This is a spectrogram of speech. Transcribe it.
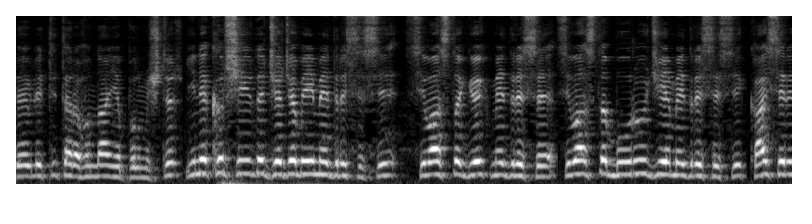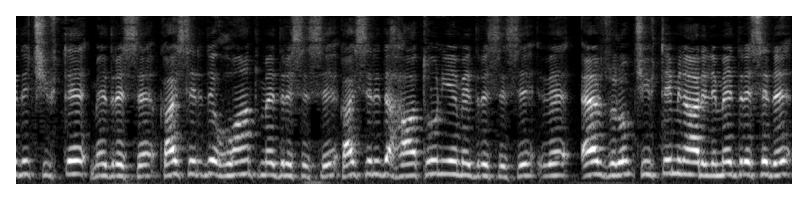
Devleti tarafından yapılmıştır. Yine Kırşehir'de Cacabey Medresesi, Sivas'ta Gök Medrese, Sivas'ta Buruciye Medresesi, Kayseri'de Çifte Medrese, Kayseri'de Huant Medresesi, Kayseri'de Hatuniye Medresesi ve Erzurum Çifte Minareli Medrese de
